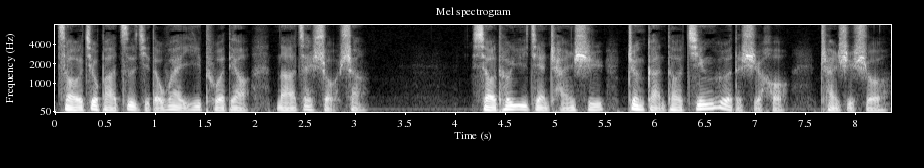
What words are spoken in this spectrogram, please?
早就把自己的外衣脱掉拿在手上。小偷遇见禅师，正感到惊愕的时候，禅师说：“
